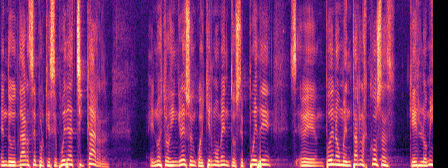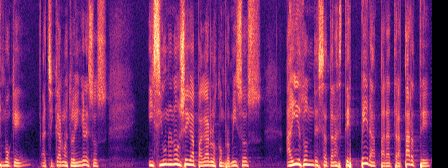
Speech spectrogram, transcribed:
endeudarse porque se puede achicar en nuestros ingresos en cualquier momento, se puede, eh, pueden aumentar las cosas, que es lo mismo que achicar nuestros ingresos y si uno no llega a pagar los compromisos, ahí es donde Satanás te espera para atraparte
